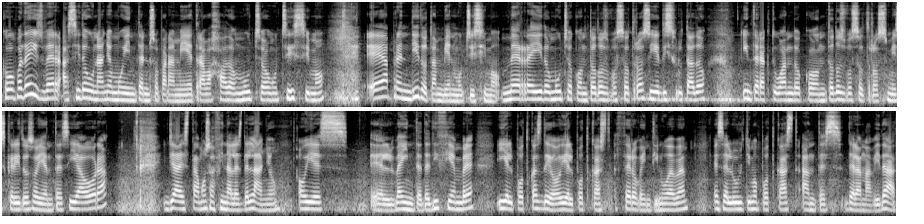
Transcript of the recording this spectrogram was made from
Como podéis ver, ha sido un año muy intenso para mí. He trabajado mucho, muchísimo. He aprendido también muchísimo. Me he reído mucho con todos vosotros y he disfrutado interactuando con todos vosotros, mis queridos oyentes. Y ahora ya estamos a finales del año. Hoy es el 20 de diciembre y el podcast de hoy, el podcast 029, es el último podcast antes de la Navidad.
